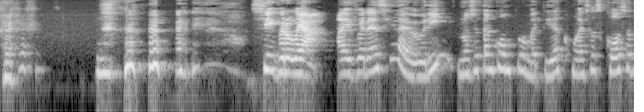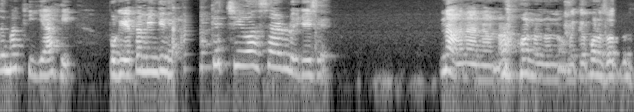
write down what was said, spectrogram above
sí, pero vea, a diferencia de Bri, no soy tan comprometida con esas cosas de maquillaje, porque yo también dije, ah, qué chido hacerlo, y yo dije, no, no, no, no, no, no, no, me quedo con nosotros.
